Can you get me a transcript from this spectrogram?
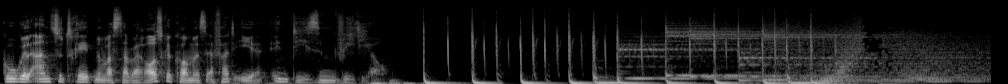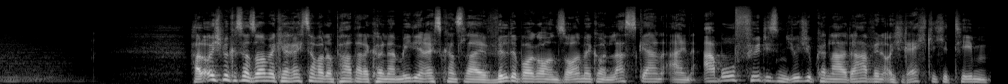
Google anzutreten und was dabei rausgekommen ist, erfahrt ihr in diesem Video. Hallo, ich bin Christian Solmecke, Rechtsanwalt und Partner der Kölner Medienrechtskanzlei Wildeborger und Solmecke und lasst gern ein Abo für diesen YouTube-Kanal da, wenn euch rechtliche Themen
